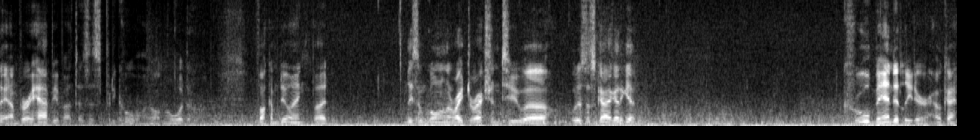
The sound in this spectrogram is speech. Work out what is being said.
Say? I'm very happy about this. This is pretty cool. I don't know what the fuck I'm doing, but at least I'm going in the right direction to, uh, what is this guy I gotta get? Cruel Bandit Leader. Okay.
